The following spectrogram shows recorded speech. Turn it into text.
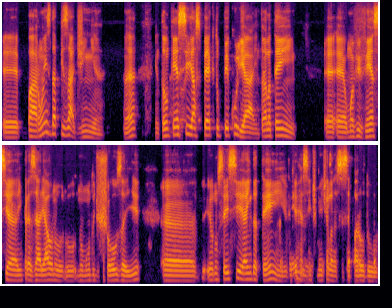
é, Barões da Pisadinha, né? Então tem esse aspecto peculiar. Então ela tem é, é uma vivência empresarial no, no, no, mundo de shows aí. Uh, eu não sei se ainda tem, porque recentemente ela se separou do,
